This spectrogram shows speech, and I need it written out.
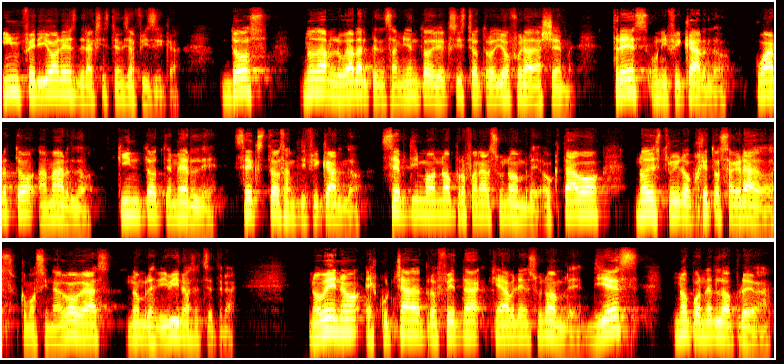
inferiores de la existencia física. 2. No dar lugar al pensamiento de que existe otro Dios fuera de Hashem. 3. Unificarlo. Cuarto, amarlo. Quinto, temerle. Sexto, santificarlo. Séptimo, no profanar su nombre. Octavo, no destruir objetos sagrados, como sinagogas, nombres divinos, etc. Noveno, escuchar al profeta que hable en su nombre. Diez, no ponerlo a prueba.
